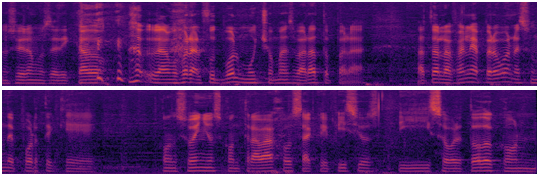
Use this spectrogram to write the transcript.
nos hubiéramos dedicado a lo mejor al fútbol mucho más barato para, para toda la familia, pero bueno, es un deporte que con sueños, con trabajos, sacrificios y sobre todo con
